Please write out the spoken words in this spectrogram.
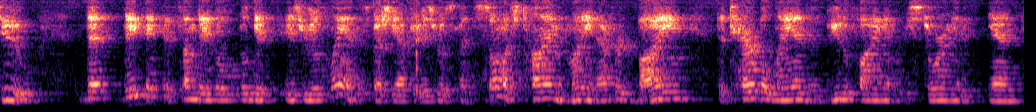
two, that they think that someday they'll, they'll get Israel's land, especially after Israel spent so much time and money and effort buying the terrible land and beautifying it and restoring it again.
